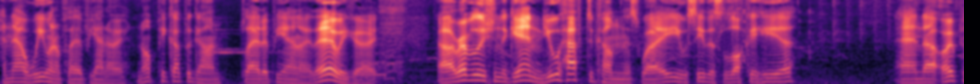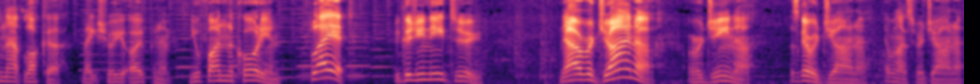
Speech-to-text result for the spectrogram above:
And now we want to play a piano. Not pick up a gun, play at a piano. There we go. Uh, Revolution again, you'll have to come this way. You'll see this locker here. And uh, open that locker. Make sure you open it. You'll find an accordion. Play it! Because you need to. Now Regina! Regina. Let's go Regina. Everyone likes Regina.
